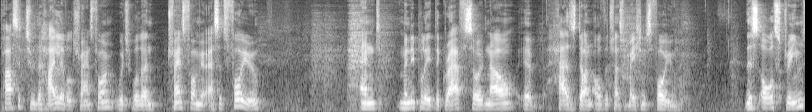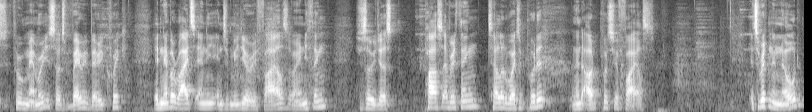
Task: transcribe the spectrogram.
pass it to the high-level transform, which will then transform your assets for you, and manipulate the graph so it now uh, has done all the transformations for you. This all streams through memory, so it's very, very quick. It never writes any intermediary files or anything. So you just pass everything, tell it where to put it, and then it outputs your files. It's written in Node,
